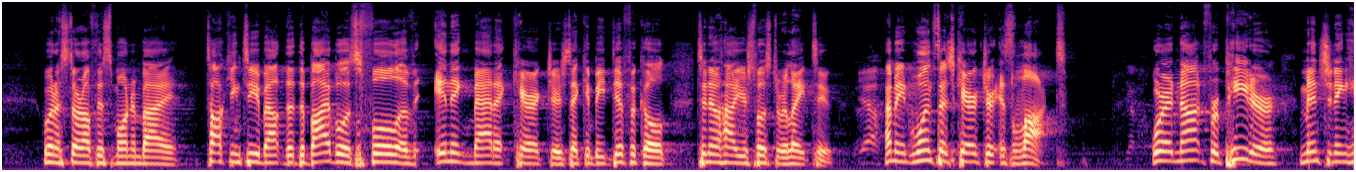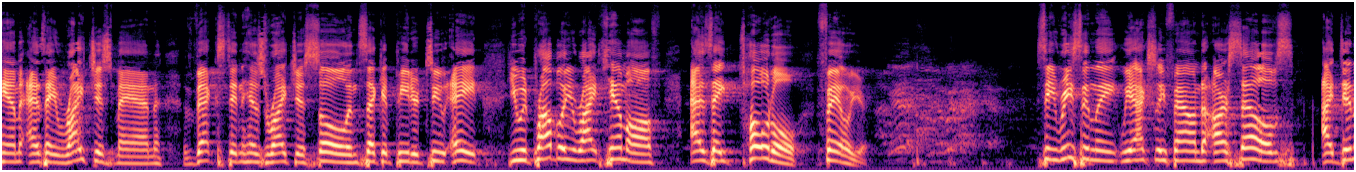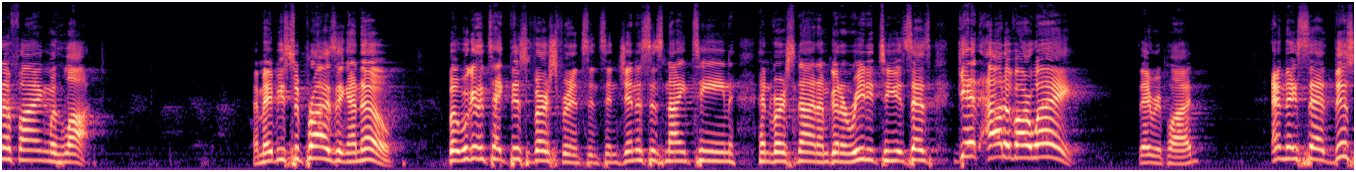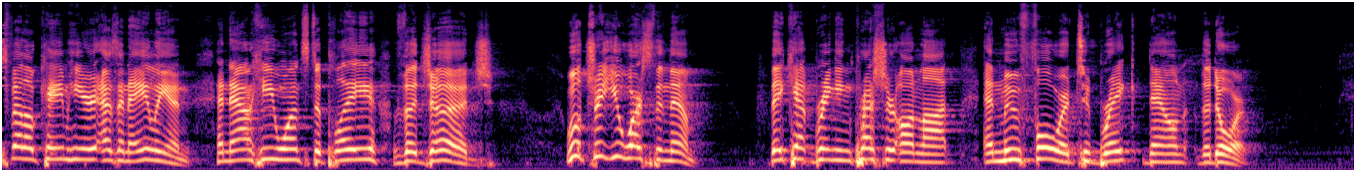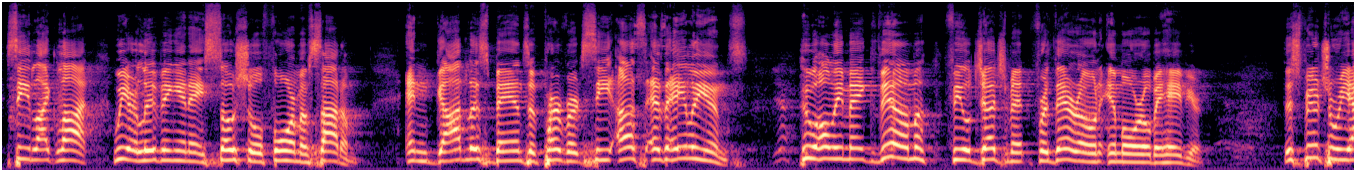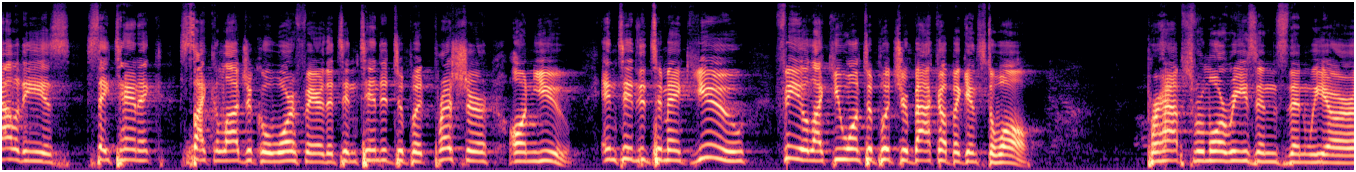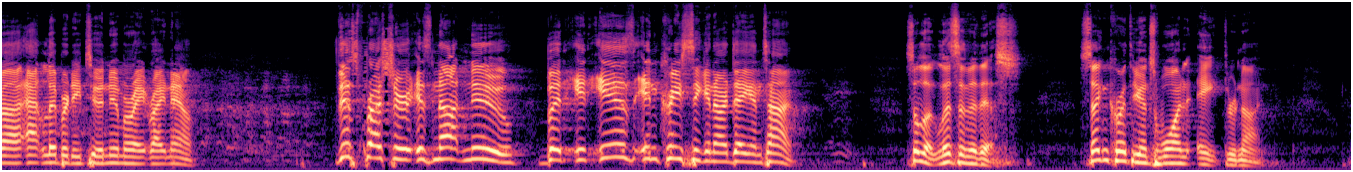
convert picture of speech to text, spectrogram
we want to start off this morning by talking to you about that the Bible is full of enigmatic characters that can be difficult to know how you're supposed to relate to. I mean, one such character is Lot. Were it not for Peter mentioning him as a righteous man, vexed in his righteous soul in 2 Peter 2 8, you would probably write him off as a total failure. See, recently we actually found ourselves identifying with Lot. That may be surprising, I know. But we're going to take this verse, for instance, in Genesis 19 and verse 9. I'm going to read it to you. It says, Get out of our way, they replied. And they said, This fellow came here as an alien, and now he wants to play the judge. We'll treat you worse than them. They kept bringing pressure on Lot and moved forward to break down the door. See, like Lot, we are living in a social form of Sodom, and godless bands of perverts see us as aliens who only make them feel judgment for their own immoral behavior. The spiritual reality is satanic psychological warfare that's intended to put pressure on you, intended to make you feel like you want to put your back up against a wall. Perhaps for more reasons than we are uh, at liberty to enumerate right now. This pressure is not new, but it is increasing in our day and time. So look, listen to this. 2 Corinthians 1 8 through 9.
